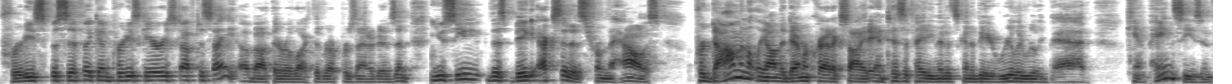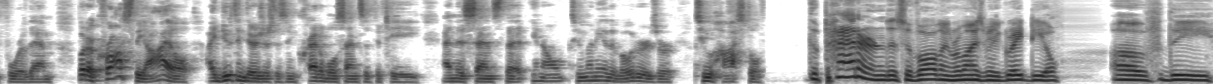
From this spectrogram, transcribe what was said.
pretty specific and pretty scary stuff to say about their elected representatives. And you see this big exodus from the House, predominantly on the Democratic side, anticipating that it's going to be a really, really bad campaign season for them. But across the aisle, I do think there's just this incredible sense of fatigue and this sense that, you know, too many of the voters are too hostile. The pattern that's evolving reminds me a great deal of the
